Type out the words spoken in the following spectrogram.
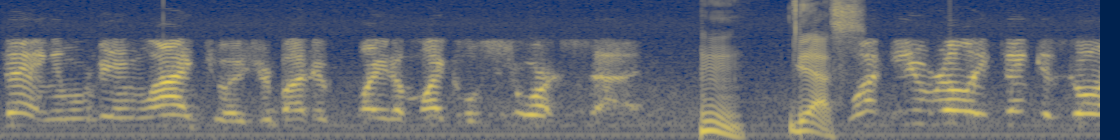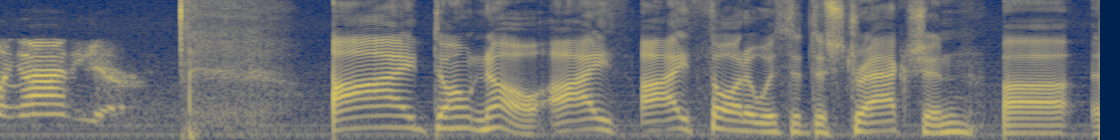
thing, and we're being lied to, as your buddy buddy Michael Short said. Hmm. Yes. What do you really think is going on here? I don't know. I I thought it was a distraction. Uh, uh,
